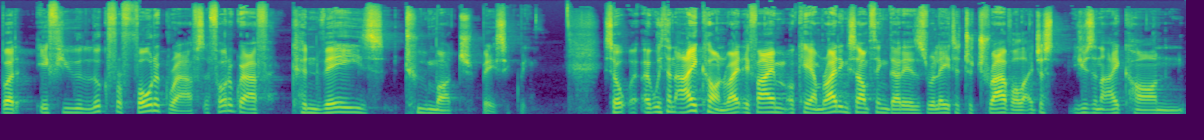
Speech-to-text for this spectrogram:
But if you look for photographs, a photograph conveys too much basically. So uh, with an icon, right? If I'm okay, I'm writing something that is related to travel, I just use an icon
